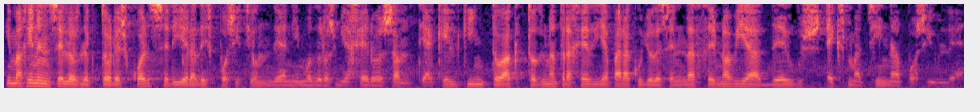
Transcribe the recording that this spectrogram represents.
imagínense los lectores cuál sería la disposición de ánimo de los viajeros ante aquel quinto acto de una tragedia para cuyo desenlace no había deus ex machina posible.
